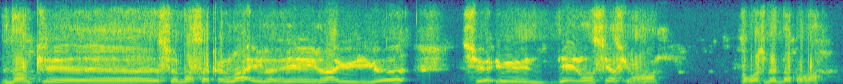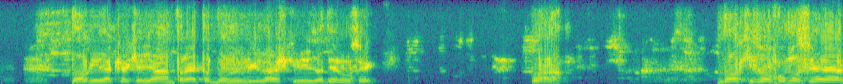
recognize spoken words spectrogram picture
Donc, euh, ce massacre-là, il, a eu lieu sur une dénonciation. Pour se mettre d'accord. Donc, il y a quelqu'un, il y a un traître dans le village qui les a dénoncés. Voilà. Donc, ils ont commencé à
